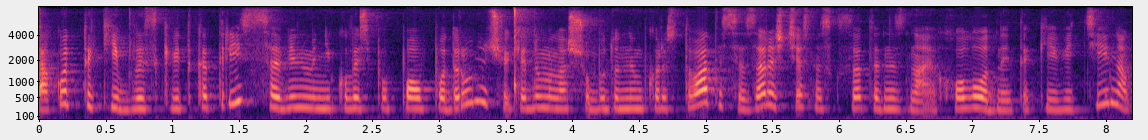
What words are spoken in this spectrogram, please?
Так, от такий блиск від Катріса, він мені колись попав в подаруночок. Я думала, що буду ним користуватися. Зараз, чесно сказати, не знаю. Холодний такий відтінок.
